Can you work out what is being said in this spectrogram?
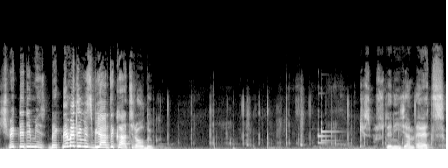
hiç beklediğimiz, beklemediğimiz bir yerde katil olduk. Deneyeceğim. Evet.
